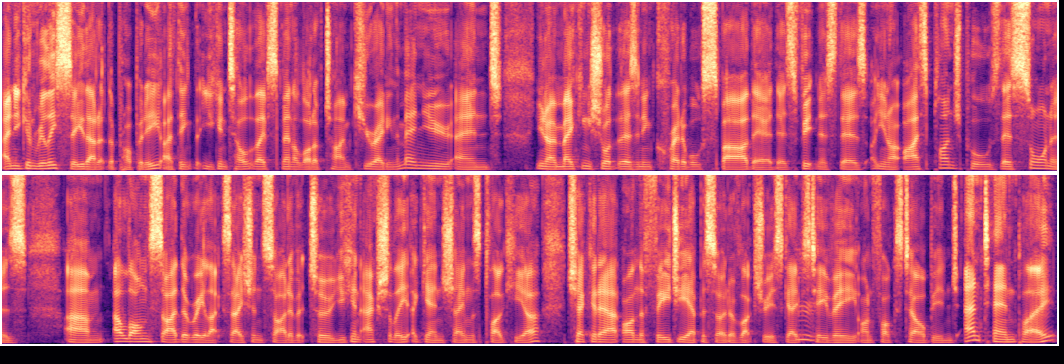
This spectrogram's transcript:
And you can really see that at the property. I think that you can tell that they've spent a lot of time curating the menu and you know making sure that there's an incredible spa there. There's fitness. There's you know ice plunge pools. There's saunas um, alongside the relaxation side of it too. You can actually again shameless plug here. Check it out on the Fiji episode of Luxury Escapes TV on Foxtel Binge and Ten Play.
